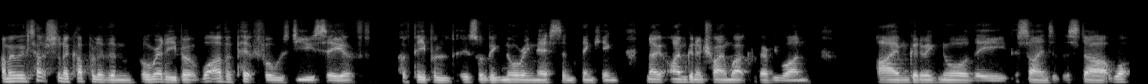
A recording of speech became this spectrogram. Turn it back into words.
I mean, we've touched on a couple of them already, but what other pitfalls do you see of of people sort of ignoring this and thinking, no, I'm going to try and work with everyone. I'm going to ignore the, the signs at the start. What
